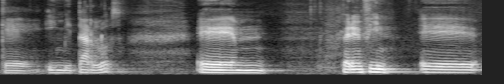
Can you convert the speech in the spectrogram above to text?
que invitarlos. Em, pero en fin, eh,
